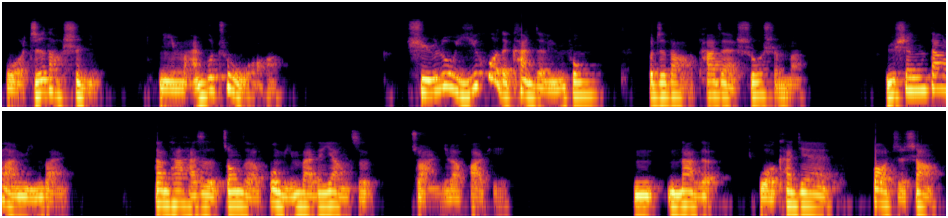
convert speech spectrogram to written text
我知道是你，你瞒不住我。”许露疑惑的看着林峰，不知道他在说什么。余生当然明白，但他还是装着不明白的样子，转移了话题。嗯，那个，我看见报纸上，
